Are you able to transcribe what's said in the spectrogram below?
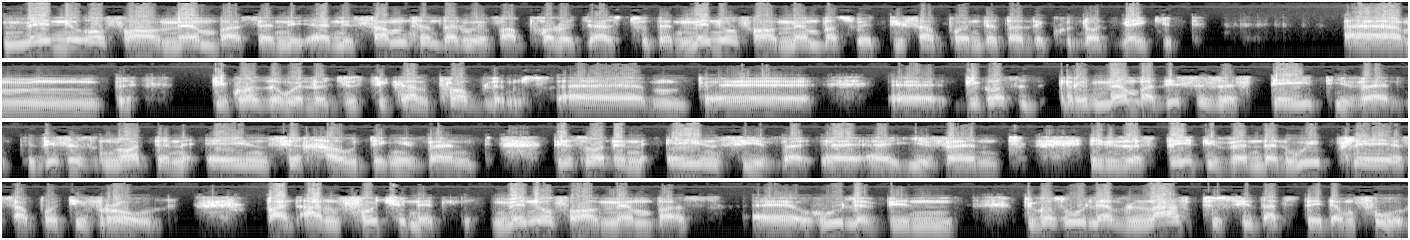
many of our members, and, and it's something that we've apologized to them, many of our members were disappointed that they could not make it. Um, because there were logistical problems. Um, uh, uh, because remember, this is a state event. This is not an ANC Gauteng event. This is not an ANC ev- uh, uh, event. It is a state event, and we play a supportive role. But unfortunately, many of our members uh, who have been, because we would have loved to see that stadium full,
